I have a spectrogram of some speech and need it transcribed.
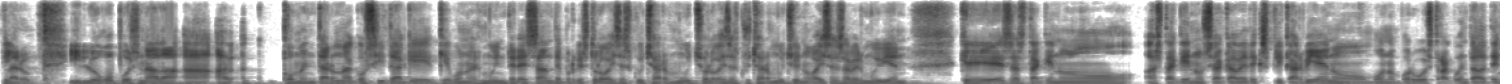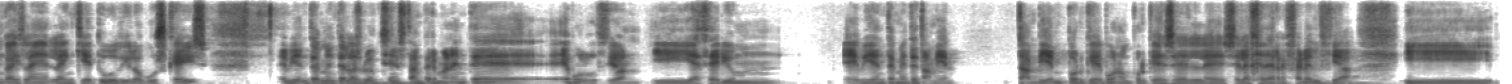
Claro, y luego pues nada, a, comentar una cosita que, bueno, es muy interesante porque esto lo vais a escuchar mucho, lo vais a escuchar mucho y no vais a saber muy bien qué es hasta que no, hasta que no se acabe de explicar bien o bueno, por vuestra cuenta tengáis la, la inquietud y lo busquéis. Evidentemente las blockchains están en permanente evolución y Ethereum evidentemente también también porque, bueno, porque es el, eje de referencia y,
